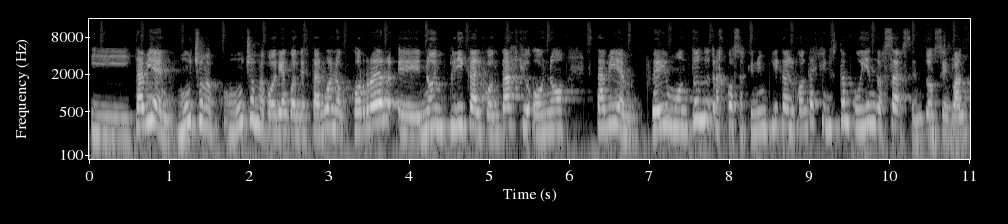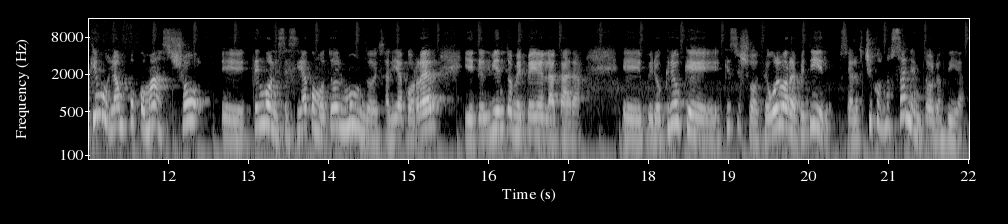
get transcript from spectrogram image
Y está bien, muchos me, muchos me podrían contestar, bueno, correr eh, no implica el contagio o no, está bien, pero hay un montón de otras cosas que no implican el contagio y no están pudiendo hacerse. Entonces, banquémosla un poco más. Yo eh, tengo necesidad, como todo el mundo, de salir a correr y de que el viento me pegue en la cara. Eh, pero creo que, qué sé yo, te vuelvo a repetir, o sea, los chicos no salen todos los días.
